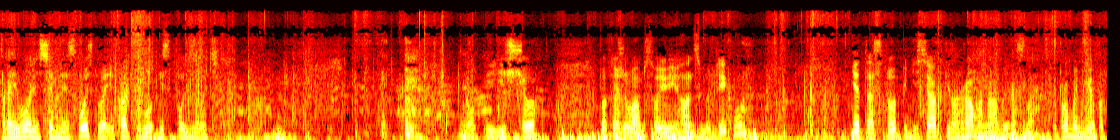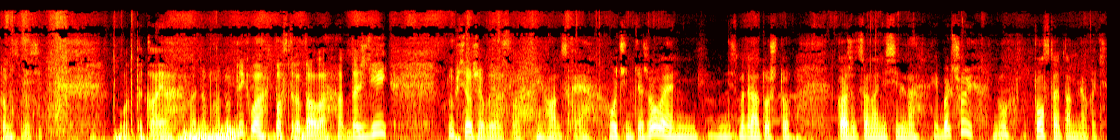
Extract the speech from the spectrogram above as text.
Про его лечебные свойства и как его использовать. Ну и еще покажу вам свою гигантскую тыкву. Где-то 150 килограмм она выросла. Попробуем ее потом взвесить. Вот такая в этом году тыква. Пострадала от дождей. Но все же выросла гигантская. Очень тяжелая. Несмотря на то, что кажется она не сильно и большой. Ну, толстая там мякоть.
